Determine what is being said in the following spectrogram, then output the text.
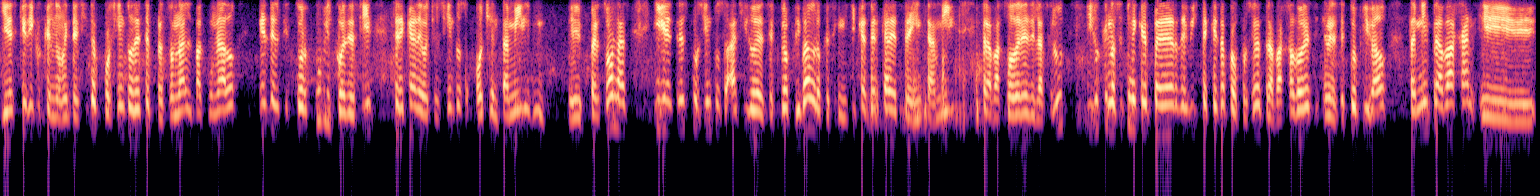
y es que dijo que el 97% de este personal vacunado es del sector público, es decir, cerca de 880 mil eh, personas, y el 3% ha sido del sector privado, lo que significa cerca de 30 mil trabajadores de la salud. Dijo que no se tiene que perder de vista que esa proporción de trabajadores en el sector privado también trabajan eh,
